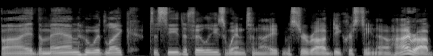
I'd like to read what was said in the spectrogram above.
by the man who would like to see the Phillies win tonight, Mr. Rob DiCristino. Hi, Rob.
